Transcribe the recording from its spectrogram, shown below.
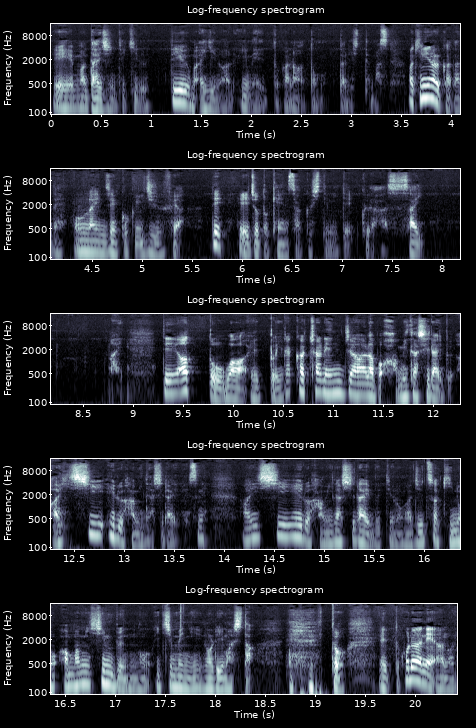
えー、まあ大事にできるっていう、まあ、意義のあるイメージかなと思ったりしてます、まあ、気になる方ねオンライン全国移住フェアで、えー、ちょっと検索してみてください。はい、であとは、えっと、田舎チャレンジャーラボはみ出しライブ ICL はみ出しライブですね。ICL はみ出しライブっていうのが実は昨日奄美新聞の一面に載りました。えっと、えっと、これはねあの、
